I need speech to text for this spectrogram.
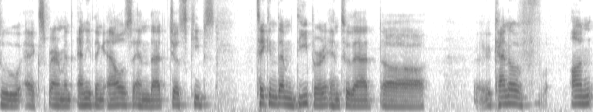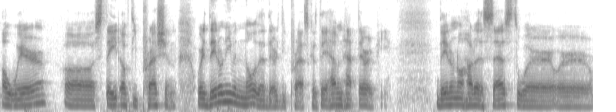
to experiment anything else and that just keeps taking them deeper into that uh, kind of unaware uh, state of depression where they don't even know that they're depressed because they haven't had therapy. They don't know how to assess where where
